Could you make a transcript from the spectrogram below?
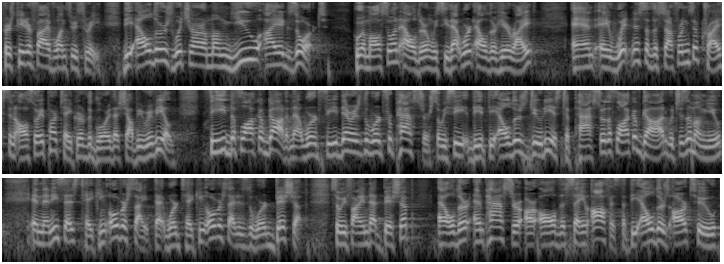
1 Peter 5, 1 through 3. The elders which are among you I exhort, who am also an elder, and we see that word elder here, right? And a witness of the sufferings of Christ and also a partaker of the glory that shall be revealed. Feed the flock of God. And that word feed there is the word for pastor. So we see the, the elder's duty is to pastor the flock of God, which is among you. And then he says taking oversight. That word taking oversight is the word bishop. So we find that bishop, elder, and pastor are all the same office, that the elders are to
